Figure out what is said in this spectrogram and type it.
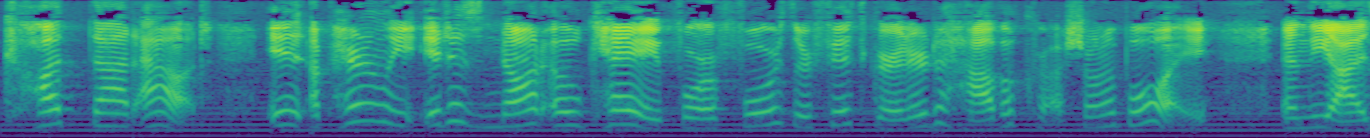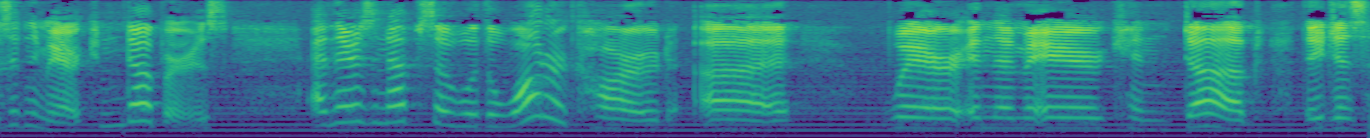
cut that out. It apparently it is not okay for a fourth or fifth grader to have a crush on a boy in the eyes of the American dubbers. And there's an episode with a water card. Uh, where in the American dubbed, they just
